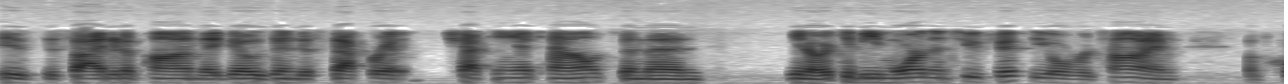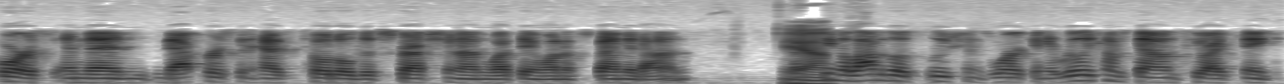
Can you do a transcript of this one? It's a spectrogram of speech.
is decided upon that goes into separate checking accounts. And then, you know, it can be more than 250 over time of course, and then that person has total discretion on what they want to spend it on. Yeah. I've seen a lot of those solutions work, and it really comes down to I think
